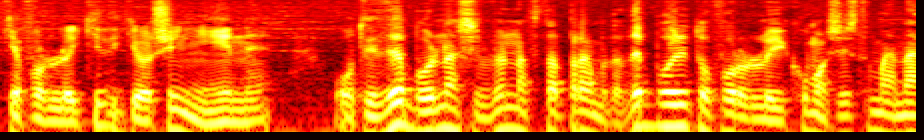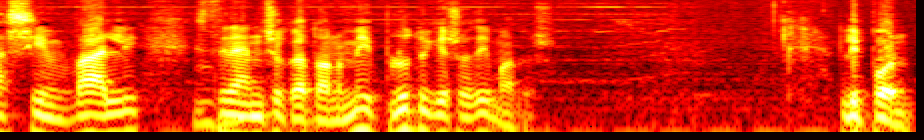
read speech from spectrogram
Και φορολογική δικαιοσύνη είναι ότι δεν μπορεί να συμβαίνουν αυτά τα πράγματα. Δεν μπορεί το φορολογικό μας σύστημα να συμβάλλει στην ανισοκατανομή πλούτου και εισοδήματος. Λοιπόν,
